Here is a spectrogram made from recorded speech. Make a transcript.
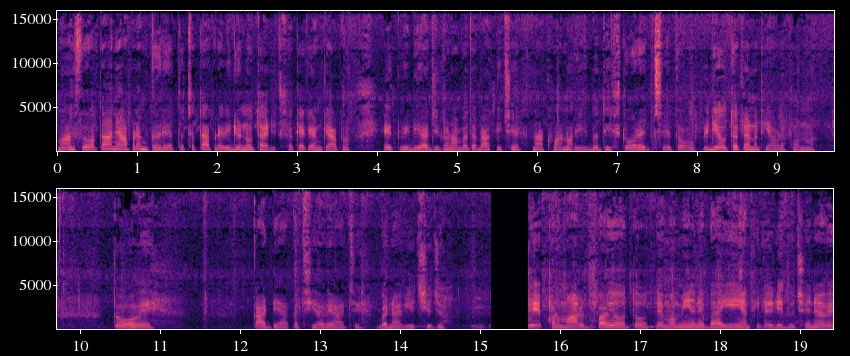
માણસો હતા અને આપણે એમ ઘરે હતા. છતાં આપણે વીડિયો નહોતા શક્યા કેમ કે આપણો એક વીડિયો હજી ઘણા બધા બાકી છે. નાખવાનો એ બધી સ્ટોરેજ છે. તો વીડિયો ઉતરતા નથી આપણા ફોનમાં. તો હવે કાઢ્યા પછી હવે આજે બનાવીએ છીએ જો. જે પણ માલ પડ્યો હતો તે મમ્મી અને ભાઈ અહીંયાથી લઈ લીધું છે ને હવે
